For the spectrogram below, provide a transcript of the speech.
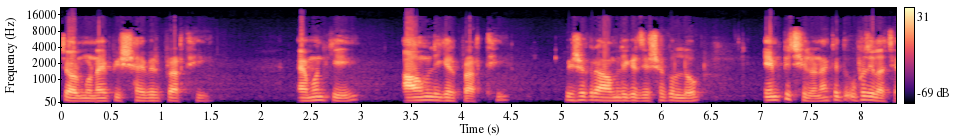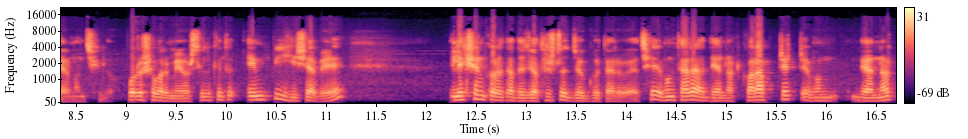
চরমনায় পীর সাহেবের প্রার্থী, এমনকি আওয়ামী লীগের প্রার্থী। বিশেষ করে আওয়ামী লীগের যে সকল লোক, এমপি ছিল না, কিন্তু উপজেলা চেয়ারম্যান ছিল, পৌরসভার মেয়র ছিল, কিন্তু এমপি হিসাবে ইলেকশন করে তাদের যথেষ্ট যোগ্যতা রয়েছে এবং তারা দে আর নট করাপ্টেড এবং they are not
